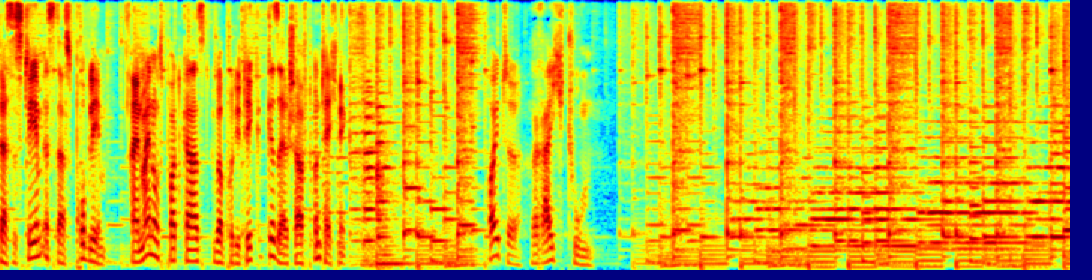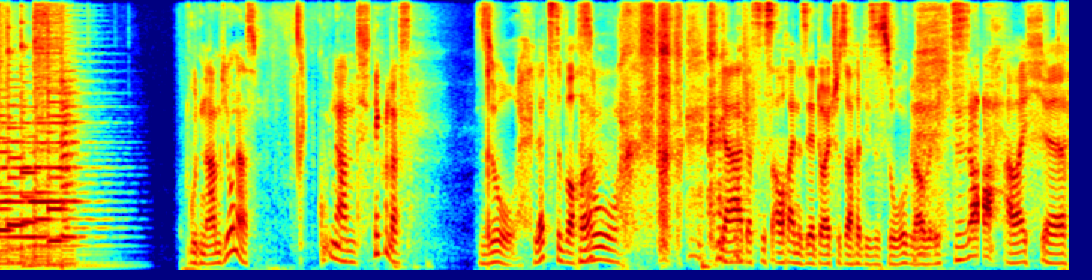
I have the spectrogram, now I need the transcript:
Das System ist das Problem. Ein Meinungspodcast über Politik, Gesellschaft und Technik. Heute Reichtum. Guten Abend, Jonas. Guten Abend, Nikolas. So, letzte Woche. So. Ja, das ist auch eine sehr deutsche Sache, dieses So, glaube ich. So. Aber ich äh,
